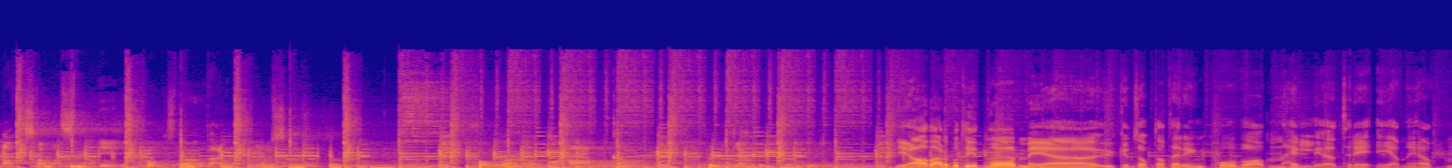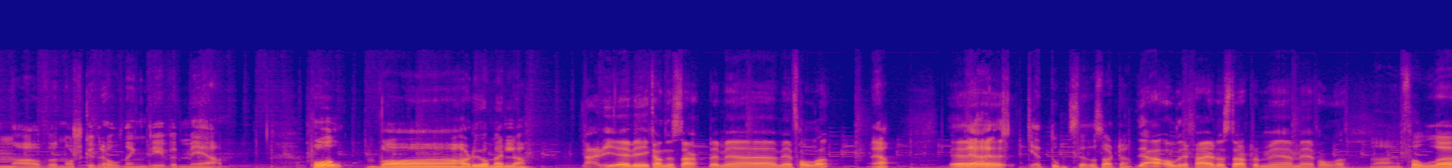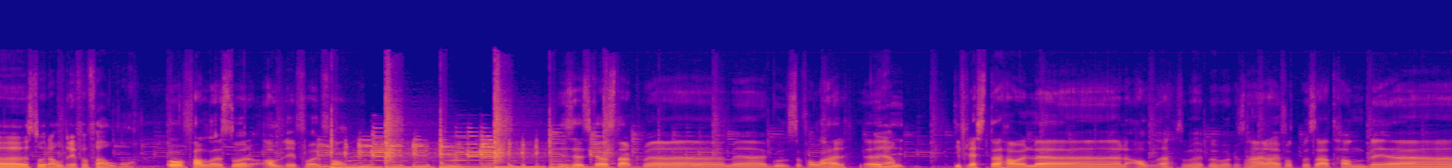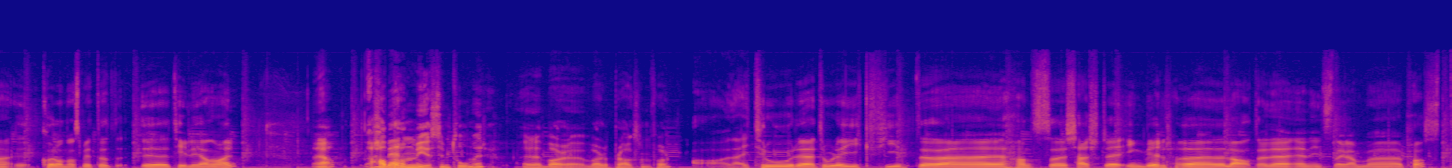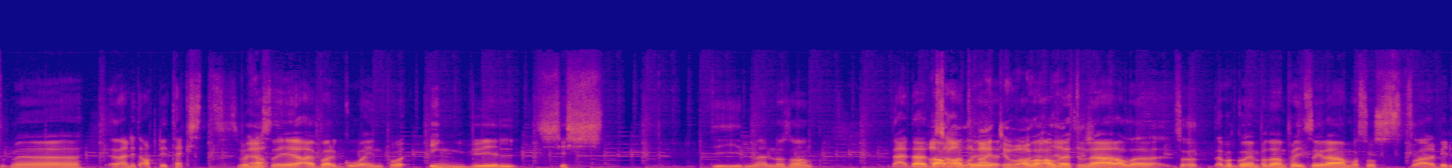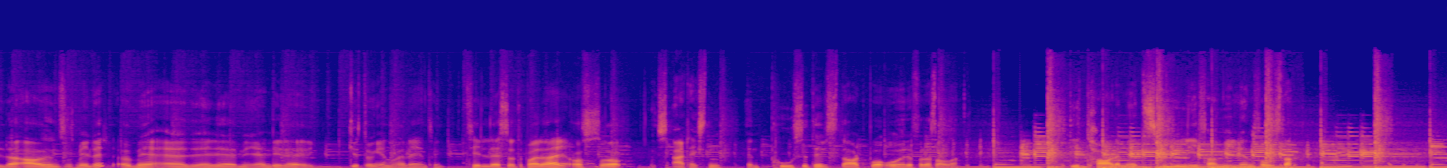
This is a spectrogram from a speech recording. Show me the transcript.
Mats Hansen, Erik Follestad, Bernt Hulsker, Folle, Haka, Hulken. Ja, da er det på tide med ukens oppdatering på hva den hellige treenigheten av norsk underholdning driver med. Pål, hva har du å melde? Nei, vi, vi kan jo starte med, med Folle. Ja, det er Eh, ikke et dumt sted å starte. det er aldri feil å starte med, med Folle. Nei, Folle står aldri for fall. Og falle står aldri for fall. Hvis jeg skal starte med, med godeste Folle her eh, Ja. de, de fleste har vel, eh, eller alle som hører på denne podcasten her, har fått med seg at han ble eh, koronasmittet eh, tidlig i januar. Ja, Hadde Men- han mye symptomer? Eller var det, var det plagsomt for han? Jeg tror, jeg tror det gikk fint. Eh, hans kjæreste Ingvild eh, la ut en, Instagram-post med Det er en litt artig tekst, selvfølgelig. Ja. Så jeg er bare å gå inn på Ingvild Kirstine eller noe sånt. Nei, det er Altså, dama alle til vet jo hva alle, alle vet hvem det er. Alle, så er bare gå inn på den på Instagram, og så, så er det bilde av hun som smiler. Med, Med, eh, med den lille guttungen, eller jentungen, til det søte paret der. Og så er teksten 'En positiv start på året for oss alle'. De tar det med et smil i familien Follestad.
